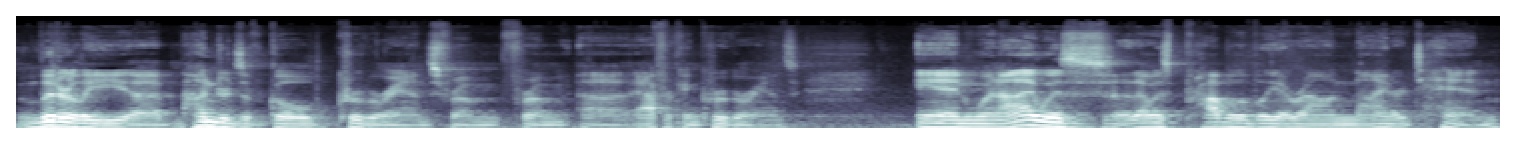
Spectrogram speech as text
literally uh, hundreds of gold Krugerrands from from uh, African Krugerrands. And when I was that was probably around nine or ten,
